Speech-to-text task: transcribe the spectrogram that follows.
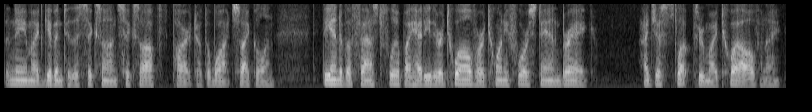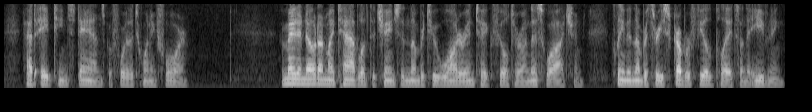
the name I'd given to the six on, six off part of the watch cycle, and at the end of a fast flip, I had either a 12 or a 24 stand break. I just slept through my 12, and I had 18 stands before the 24. I made a note on my tablet to change the number 2 water intake filter on this watch and clean the number 3 scrubber field plates on the evening.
